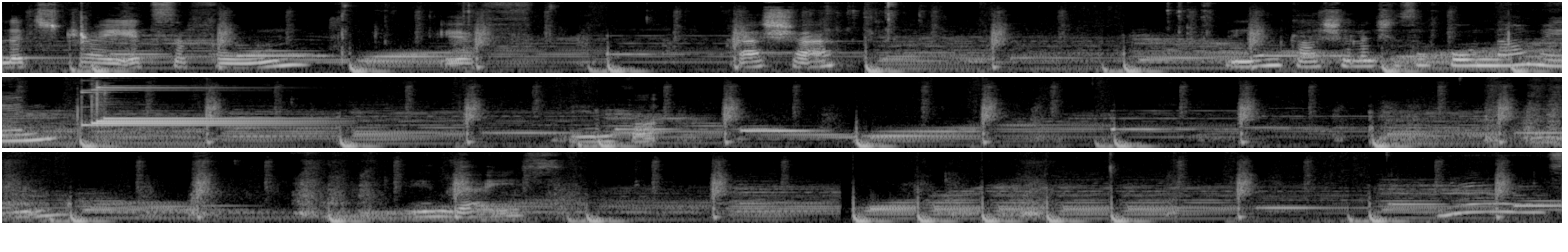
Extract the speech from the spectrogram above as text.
let's try it sa phone. If kasha. Ayan, kasha lang siya sa phone namin. Ayan po. Ayan guys. Yes!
